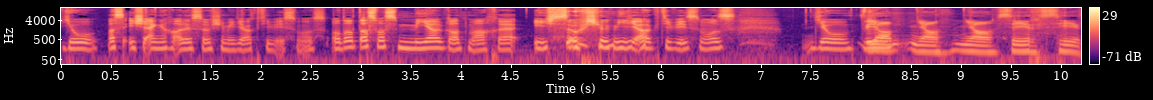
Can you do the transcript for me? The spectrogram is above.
jo, was ist eigentlich alles Social Media Aktivismus? Oder das, was wir gerade machen, ist Social Media Aktivismus. Jo, ja, ja, ja, sehr, sehr,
